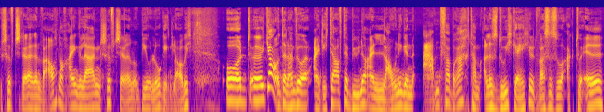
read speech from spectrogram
Schriftstellerin, war auch noch eingeladen. Schriftstellerin und Biologin, glaube ich. Und äh, ja, und dann haben wir eigentlich da auf der Bühne einen launigen Abend verbracht, haben alles durchgehechelt, was es so aktuell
